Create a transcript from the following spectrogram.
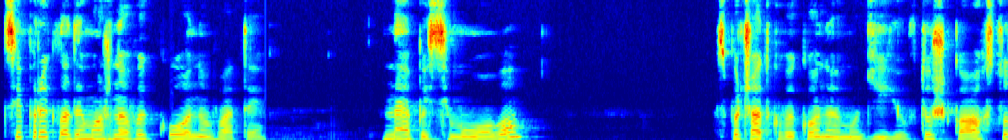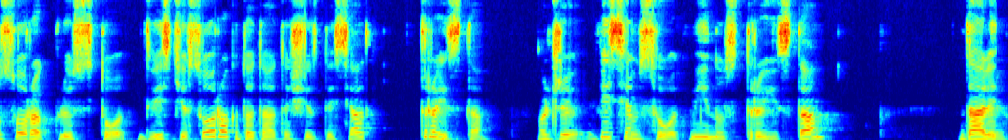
Ці приклади можна виконувати не письмово. Спочатку виконуємо дію в дужках 140 плюс 100 240 додати 60 300. Отже, 800 мінус 300. Далі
